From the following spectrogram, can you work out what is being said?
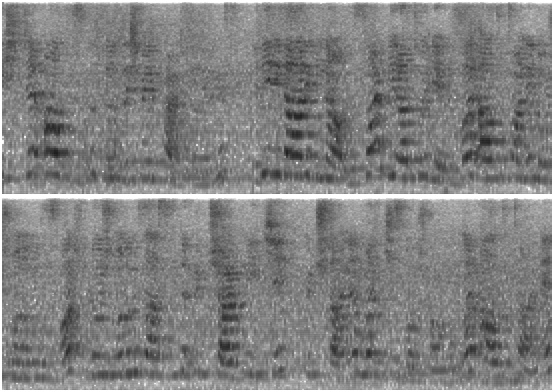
işçi, 6'sı da sözleşmeli personelimiz. Bir idari binamız var, bir atölyemiz var, 6 tane lojmanımız var. Lojmanımız aslında 3 çarpı 2, 3 tane ama ikiz lojman bunlar, 6 tane.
